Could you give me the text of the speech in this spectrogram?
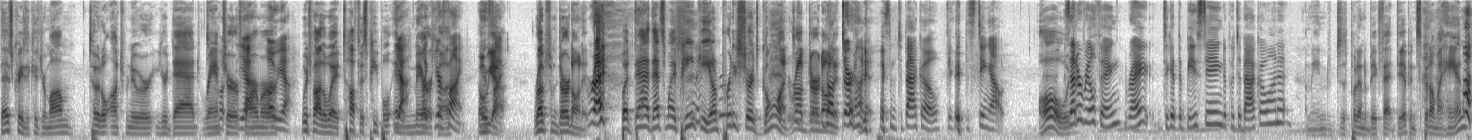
That is crazy because your mom, total entrepreneur, your dad, rancher, yeah. Oh, farmer. Oh, yeah. Which, by the way, toughest people in Yeah, like, America. you're fine. Oh, You're yeah. fine. Rub some dirt on it. Right. But, dad, that's my pinky. and I'm pretty sure it's gone. Rub dirt on Rub it. Rub dirt on it. Some tobacco to get the sting out. Oh, Is that a real thing, right? To get the bee sting, to put tobacco on it? I mean, just put in a big fat dip and spit on my hand?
